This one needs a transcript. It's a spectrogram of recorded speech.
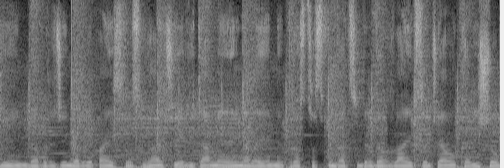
Dzień dobry, dzień dobry Państwu. Słuchajcie, witamy nadajemy prosto z Fundacji Bread of Life z oddziału Kaliszu.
